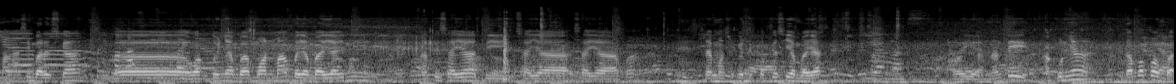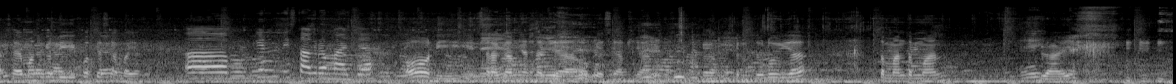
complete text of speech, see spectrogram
Makasih Mbak Rizka. Eh, banyak. waktunya Mbak mohon maaf ya Mbak ya. Ini nanti saya di saya saya apa? Saya masukin di podcast ya Mbak ya? Iya mas. Oh iya. Nanti akunnya nggak apa-apa Mbak. Saya masukin di podcast ya Mbak ya? Eh, mungkin Instagram aja. Oh di Instagramnya saja. Oke siap siap. Oke mungkin dulu ya teman-teman. Guys.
